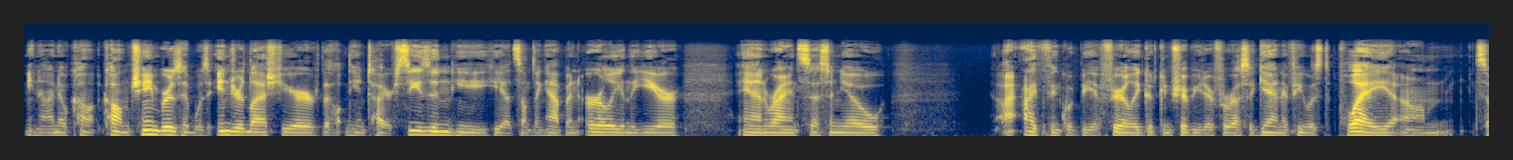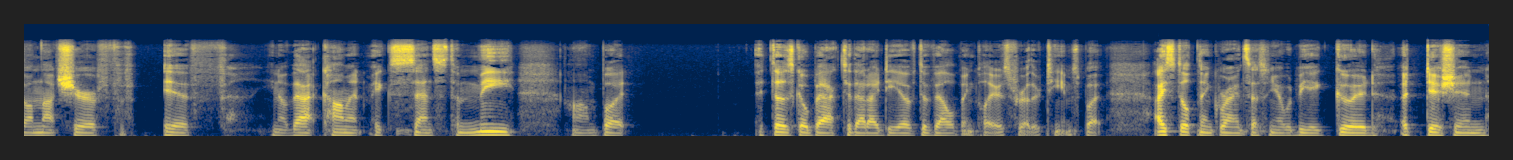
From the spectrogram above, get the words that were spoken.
you know, I know Calum Chambers was injured last year, the, the entire season. He he had something happen early in the year and Ryan Sessegnon, I, I, think would be a fairly good contributor for us again if he was to play. Um, so I'm not sure if if you know that comment makes sense to me, um, but it does go back to that idea of developing players for other teams. But I still think Ryan Sessegnon would be a good addition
